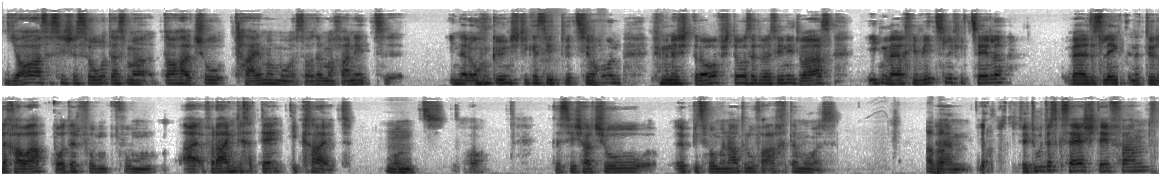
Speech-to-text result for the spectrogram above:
ja, also es ist ja so, dass man da halt schon timen muss, oder? Man kann nicht in einer ungünstigen Situation, wenn man einen Strafstoß oder weiß ich nicht was, irgendwelche Witzli erzählen, weil das lenkt natürlich auch ab, oder? Vom, vom, äh, von der eigentlichen Tätigkeit. Mhm. Und ja, das ist halt schon etwas, wo man auch darauf achten muss. Aber ähm, ja, wie du das siehst, Stefan?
